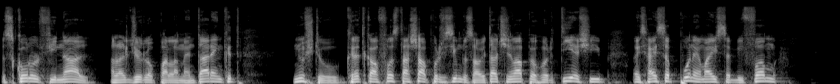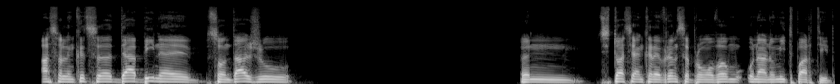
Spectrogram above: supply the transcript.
scorul final al alegerilor parlamentare, încât, nu știu, cred că au fost așa, pur și simplu, s-a uitat cineva pe hârtie și zis, hai să punem aici, să bifăm, astfel încât să dea bine sondajul în situația în care vrem să promovăm un anumit partid.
